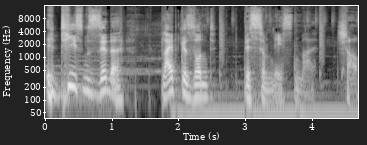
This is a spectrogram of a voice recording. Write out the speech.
In diesem Sinne, bleibt gesund, bis zum nächsten Mal. Ciao.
